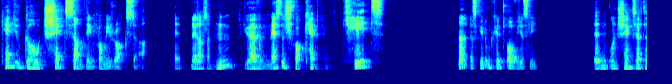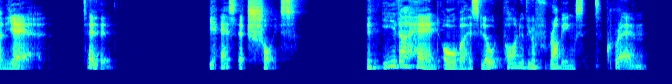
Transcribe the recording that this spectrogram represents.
can you go check something for me, Rockstar? Und er sagt dann, hm, you have a message for Captain Kidd? Na, es geht um Kid, obviously. Um, und Shanks sagt dann, yeah, tell him. He has a choice. Can either hand over his load pornoglyph rubbings and scram,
